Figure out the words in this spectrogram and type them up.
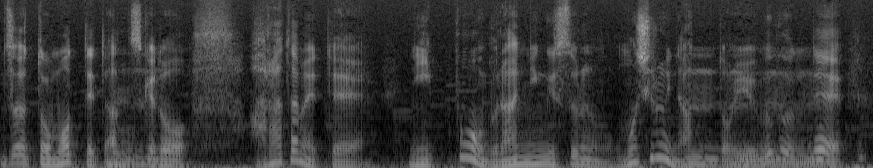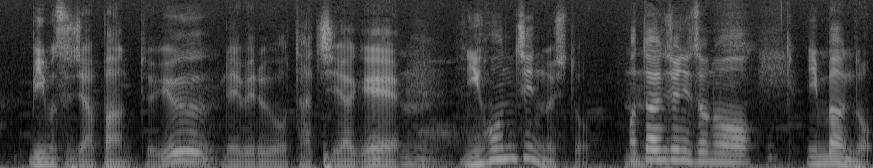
ずっと思ってたんですけど、改めて日本をブランディングするのも面白いなという部分で、ビームスジャパンというレベルを立ち上げ、うん。日本人の人、まあ、うん単純にそのインバウンド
